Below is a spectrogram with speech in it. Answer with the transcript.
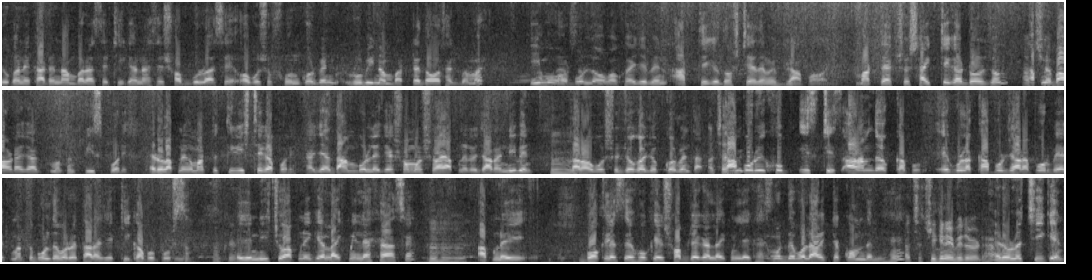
দোকানে কার্ডের নাম্বার আছে ঠিকানা আছে সবগুলো আছে। অবশ্য ফোন করবেন রবি নাম্বারটা দেওয়া থাকবে আমার। ইমো বললে অবাক হয়ে যাবেন আট থেকে দশ টাকা দামে ব্রা পাওয়া যায়। মাত্র একশো ষাট টাকা ডজন আপনি বারো টাকা মতন পিস পরে। এটা হলো আপনাকে মাত্র তিরিশ টাকা পরে। যা দাম বললে গিয়ে সমস্যা হয়? আপনারা যারা নিবেন তারা অবশ্যই যোগাযোগ করবেন। আচ্ছা, কাপড়ই খুব স্টিচ আরামদায়ক কাপড়। এগুলা কাপড় যারা পরবে একমাত্র বলতে পারবে তারা যে কি কাপড় পরছে। এই যে নিচেও আপনি গিয়ে লাইক মি লেখা আছে? আপনি বকলেসে হোকে সব জায়গায় লাইক লেখা আছে এর মধ্যে বলে আরেকটা কম দামি হ্যাঁ? আচ্ছা চিকেনের ভিতরে এটা হ্যাঁ? এটা হলো চিকেন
